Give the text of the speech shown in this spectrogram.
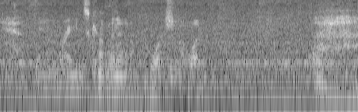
Yeah, damn rain's coming in, unfortunately.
